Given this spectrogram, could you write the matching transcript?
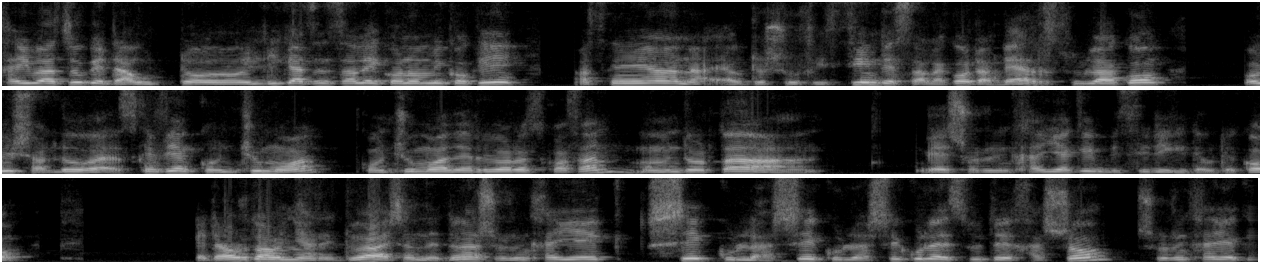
jai batzuk eta auto indikatzen zala ekonomikoki, azkenean autosuficiente zalako eta behar zulako, hori saldu, azken fian kontsumoa, kontsumoa derri horrezkoa zen, momentu hortan e, sorin jaiakek bizirik itauteko. Eta horta oinarritua esan detuna, sorin jaiek sekula, sekula, sekula ez dute jaso, sorin jaiak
